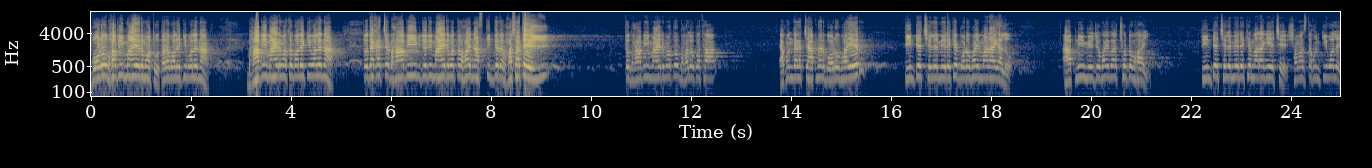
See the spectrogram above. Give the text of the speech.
বড় ভাবি মায়ের মতো। তারা বলে কি বলে না? ভাবি মায়ের মতো বলে কি বলে না? তো দেখাচ্ছে ভাবি যদি মায়ের মতো হয়, নাস্তিকদের ভাষাতেই তো ভাবি মায়ের মতো ভালো কথা। এখন দেখাচ্ছে আপনার বড় ভাইয়ের তিনটে ছেলে মেয়ে রেখে বড় ভাই মারা গেল। আপনি মেজ ভাই বা ছোট ভাই, তিনটে ছেলে মেয়ে রেখে মারা গিয়েছে। সমাজ তখন কি বলে?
